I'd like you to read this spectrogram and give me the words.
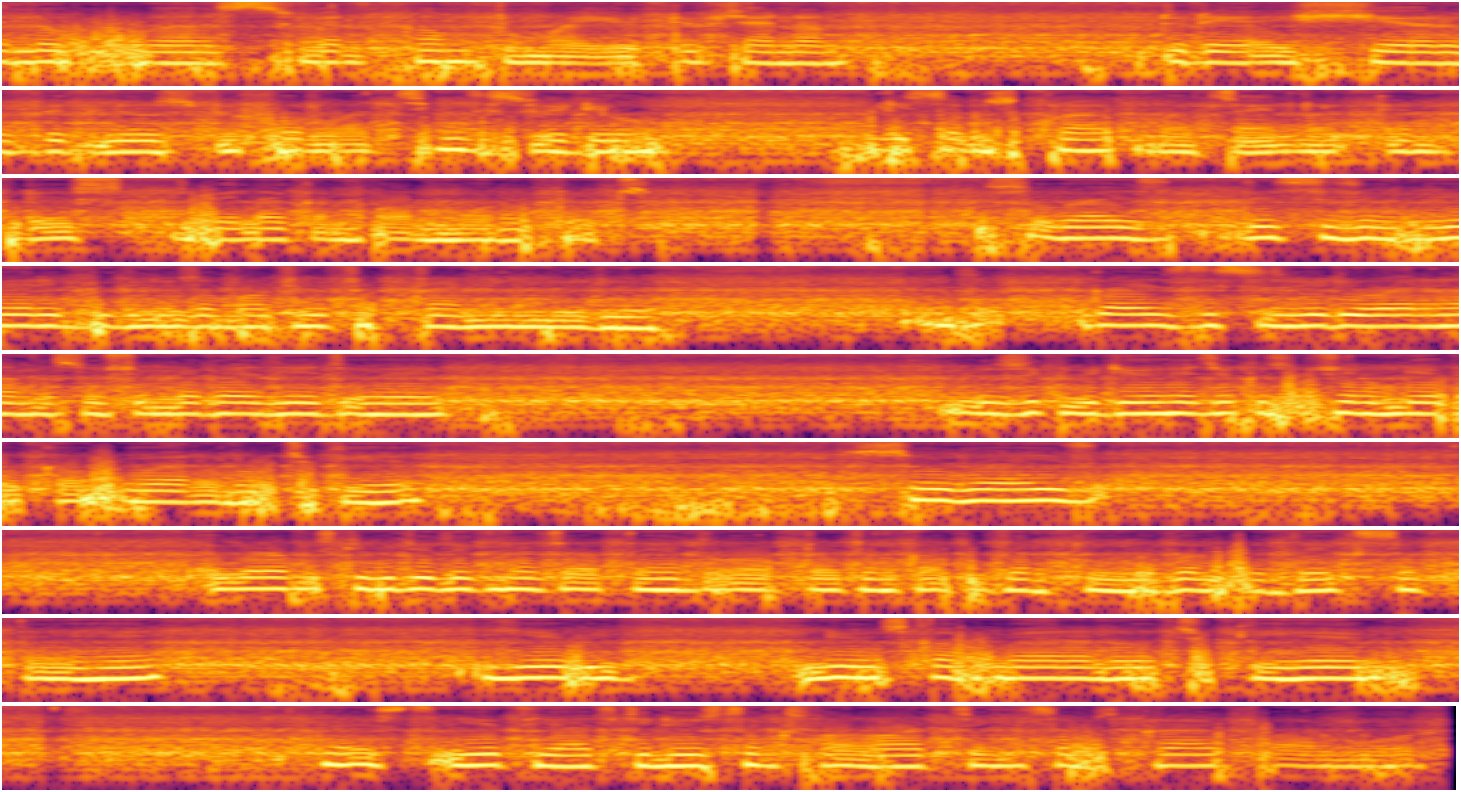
Hello viewers welcome to my YouTube channel today I share big news before watching this video please subscribe my channel and press the bell icon for more updates so guys this is a very big news about YouTube trending video guys this is video viral on the social media guys ये जो है music video है, जो कि social media पर काफ़ी viral हो चुकी है। सो गाइज़ अगर आप इसकी वीडियो देखना चाहते हैं तो आप टाइटल कॉपी करके गूगल पे देख सकते हैं। ये भी न्यूज़ काफ़ी वायरल हो चुकी है। ये थी आज की news thanks for watching subscribe for more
